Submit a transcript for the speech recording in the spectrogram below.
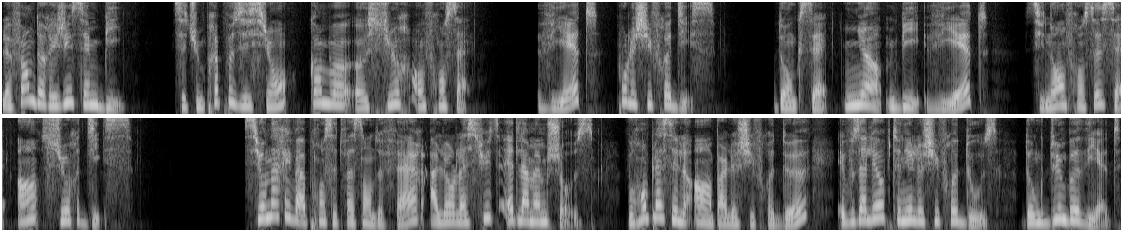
la forme d'origine c'est mbi. C'est une préposition comme euh, sur en français. Viet pour le chiffre 10. Donc c'est Nye bi viet, sinon en français c'est 1 sur 10. Si on arrive à apprendre cette façon de faire, alors la suite est de la même chose. Vous remplacez le 1 par le chiffre 2 et vous allez obtenir le chiffre 12, donc Dumbe Viet.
